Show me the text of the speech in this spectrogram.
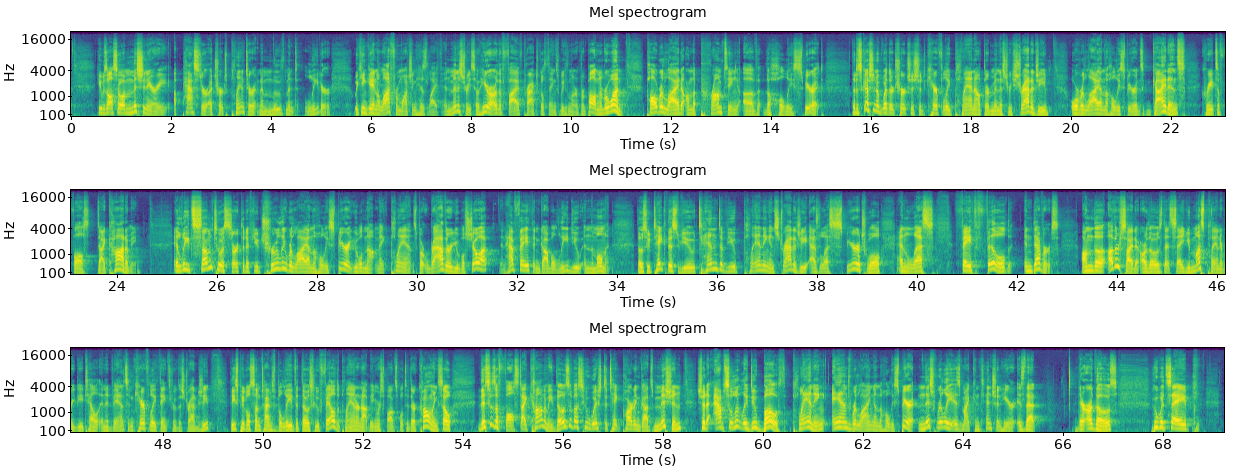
he was also a missionary, a pastor, a church planter, and a movement leader. We can gain a lot from watching his life and ministry. So here are the five practical things we can learn from Paul. Number one, Paul relied on the prompting of the Holy Spirit. The discussion of whether churches should carefully plan out their ministry strategy or rely on the Holy Spirit's guidance creates a false dichotomy. It leads some to assert that if you truly rely on the Holy Spirit, you will not make plans, but rather you will show up and have faith, and God will lead you in the moment. Those who take this view tend to view planning and strategy as less spiritual and less faith filled endeavors. On the other side are those that say you must plan every detail in advance and carefully think through the strategy. These people sometimes believe that those who fail to plan are not being responsible to their calling. So, this is a false dichotomy. Those of us who wish to take part in God's mission should absolutely do both planning and relying on the Holy Spirit. And this really is my contention here is that there are those who would say,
